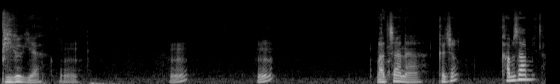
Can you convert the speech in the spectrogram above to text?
비극이야. 응. 응? 응? 맞잖아. 그죠? 감사합니다.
